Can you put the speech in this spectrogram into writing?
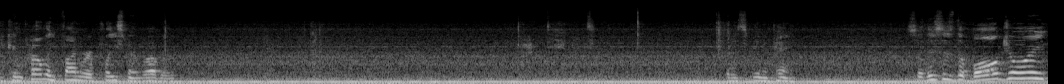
You can probably find replacement rubber. but it's being a pain. So this is the ball joint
